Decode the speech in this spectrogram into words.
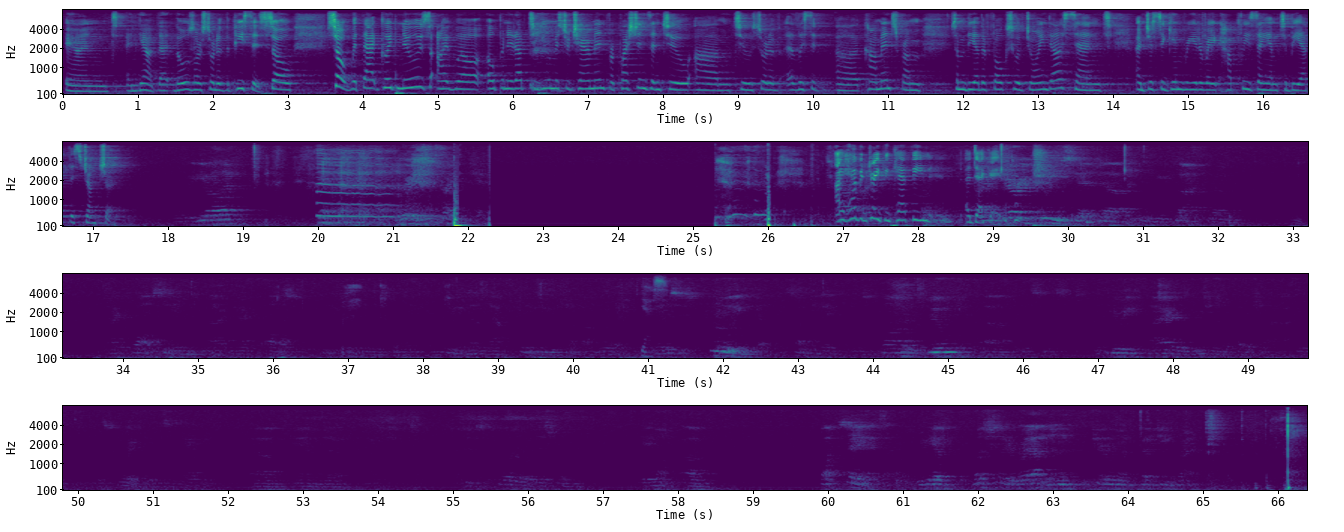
and and yeah, that those are sort of the pieces. So. So, with that good news, I will open it up to you, Mr. Chairman, for questions and to um, to sort of elicit uh, comments from some of the other folks who have joined us, and and just again reiterate how pleased I am to be at this juncture. I haven't drank caffeine in a decade.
